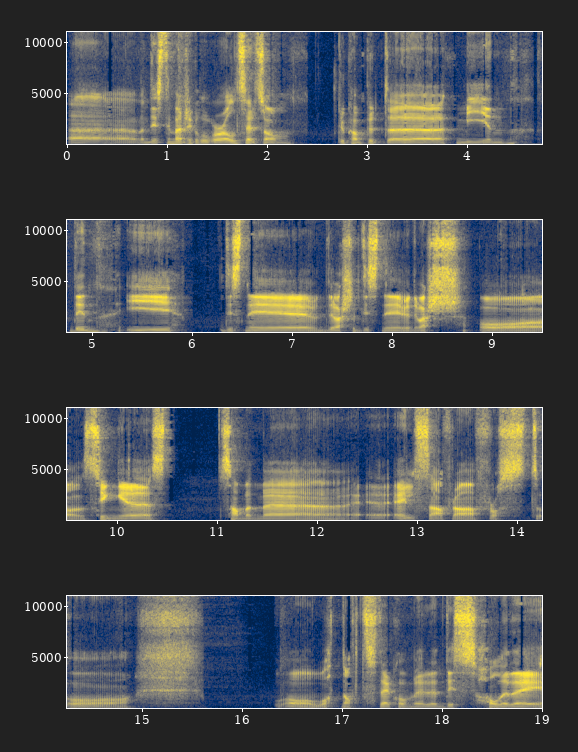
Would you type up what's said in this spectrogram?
Uh, men Disney Magical World ser ut som du kan putte min din i Disney, diverse Disney-univers og synge sammen med Elsa fra Frost og, og whatnot. Det kommer this holiday.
